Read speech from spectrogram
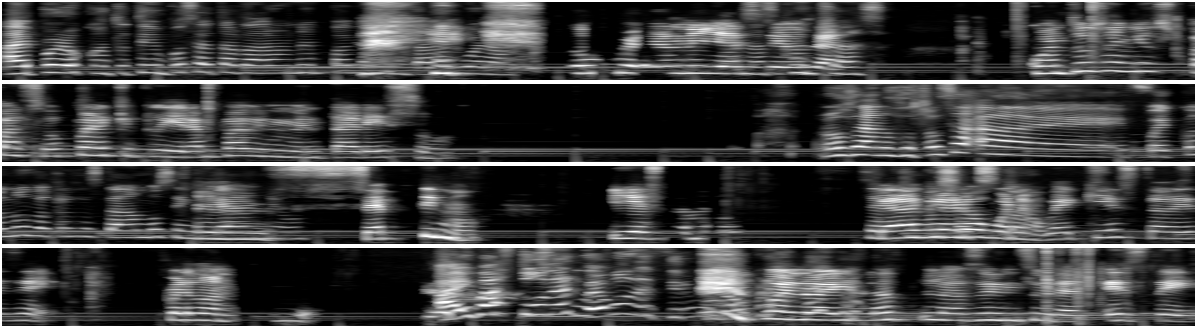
Ay, pero ¿cuánto tiempo se tardaron en pavimentar afuera? o fueran y ya sé, o sea? ¿cuántos años pasó para que pudieran pavimentar eso? O sea, nosotros, eh, fue con nosotros estábamos en qué En año? séptimo. Y estamos, queda claro, sexto. bueno, Becky está desde, perdón, Ahí vas tú de nuevo a decir mi nombre. Bueno, ahí lo, lo censuras. Este,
